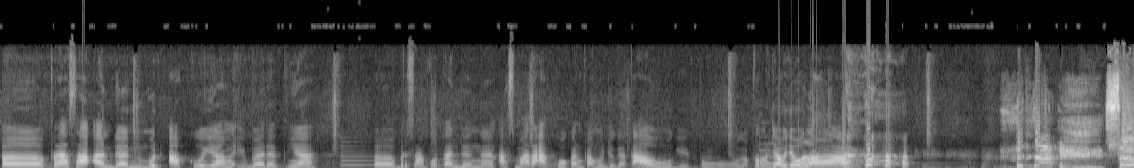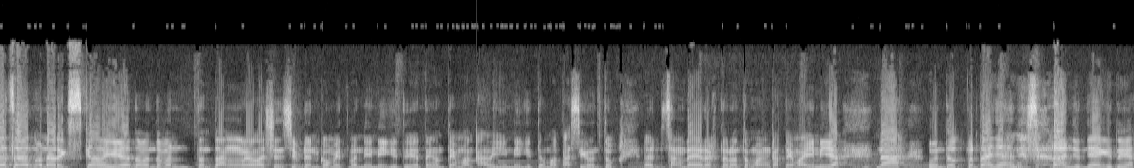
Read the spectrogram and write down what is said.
uh, perasaan dan mood aku yang ibaratnya uh, bersangkutan dengan asmara aku kan kamu juga tahu gitu. Nggak perlu jauh-jauh lah. Sangat-sangat menarik sekali ya teman-teman tentang relationship dan komitmen ini gitu ya dengan tema kali ini gitu. Makasih untuk uh, sang director untuk mengangkat tema ini ya. Nah untuk pertanyaan selanjutnya gitu ya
